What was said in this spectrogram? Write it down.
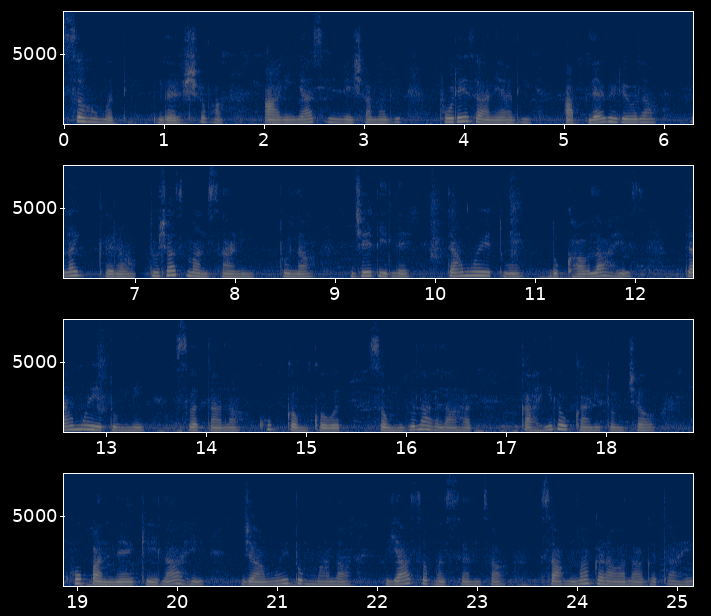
सहमती दर्शवा. आणि या संदेशामध्ये पुढे जाण्याआधी आपल्या व्हिडिओला लाईक करा. तुझ्याच माणसाने तुला जे दिले त्यामुळे तू दुखावला आहेस. त्यामुळे तुम्ही स्वतःला खूप कमकवत समजू लागला आहात. काही लोकांनी तुमच्यावर खूप अन्याय केला आहे ज्यामुळे तुम्हाला या समस्यांचा सामना करावा लागत आहे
